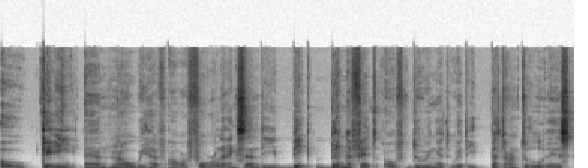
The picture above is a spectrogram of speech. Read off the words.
OK and now we have our four legs and the big benefit of doing it with the pattern tool is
